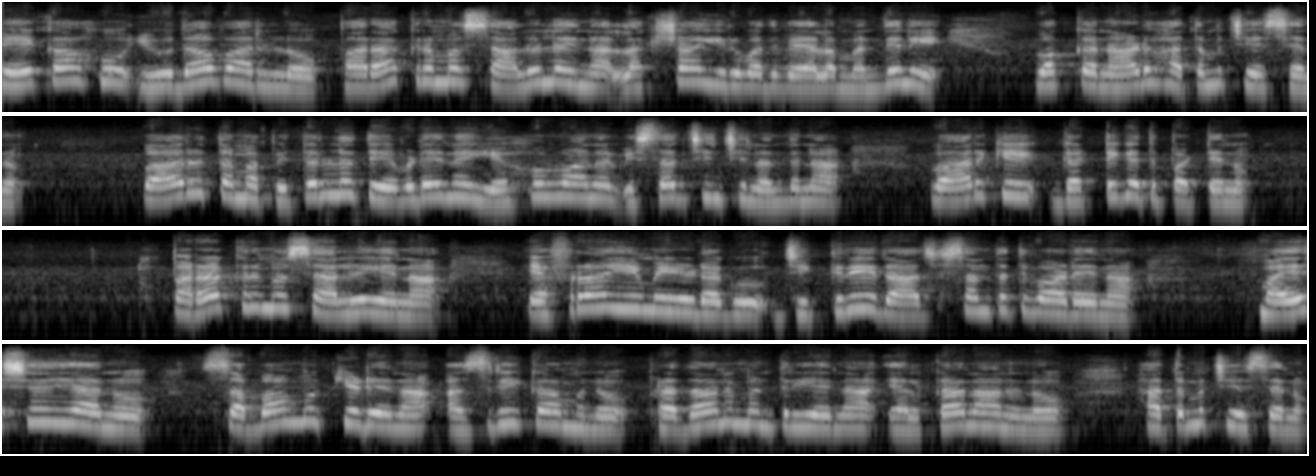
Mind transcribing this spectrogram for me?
పేకాహు యూదావారిలో పరాక్రమశాలులైన లక్షా ఇరవై వేల మందిని ఒక్కనాడు హతము చేశాను వారు తమ పితరుల దేవుడైన యహోవాను విసర్జించినందున వారికి గట్టిగతి పట్టెను. పరాక్రమశాలి అయిన ఎఫ్రాయిమీయుడగు జిక్రీ రాజసంతతి వాడైన మయషేయాను సభాముఖ్యుడైన అజ్రీకామును ప్రధానమంత్రి అయిన ఎల్కానాను హతము చేశాను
